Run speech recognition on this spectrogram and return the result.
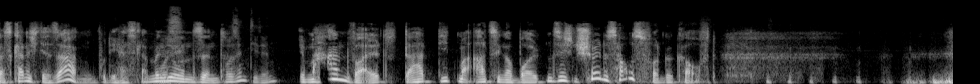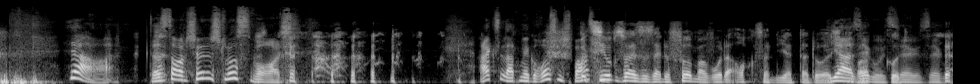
Das kann ich dir sagen, wo die Hessler-Millionen sind. Wo sind die denn? Im Hahnwald. Da hat Dietmar Arzinger-Bolten sich ein schönes Haus von gekauft. ja, das ist doch ein schönes Schlusswort. Axel hat mir großen Spaß. Beziehungsweise seine Firma wurde auch saniert dadurch. Ja, sehr gut, gut, sehr, sehr gut.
